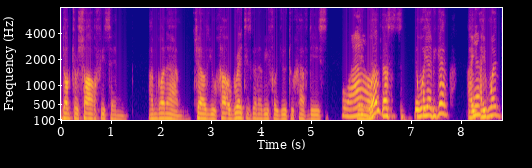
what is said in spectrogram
doctor's office and I'm gonna tell you how great it's gonna be for you to have this. And Wow. well, that's the way I began. I, Yeah. I went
